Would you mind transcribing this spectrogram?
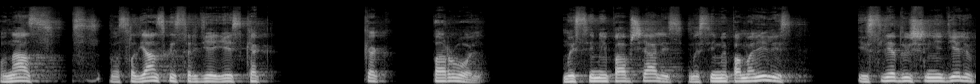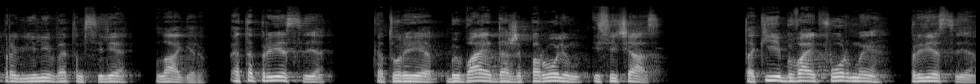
у нас в славянской среде есть как, как пароль. Мы с ними пообщались, мы с ними помолились, и следующую неделю провели в этом селе лагерь. Это приветствие, которое бывает даже паролем и сейчас. Такие бывают формы приветствия.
